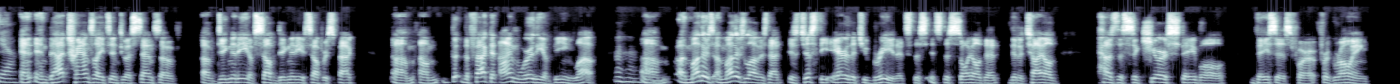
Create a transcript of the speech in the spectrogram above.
Yeah, and and that translates into a sense of of dignity, of self dignity, of self respect. Um, um, the, the fact that I'm worthy of being loved Mm-hmm. Um, a mother's a mother's love is that is just the air that you breathe. It's this it's the soil that that a child has the secure, stable basis for for growing.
